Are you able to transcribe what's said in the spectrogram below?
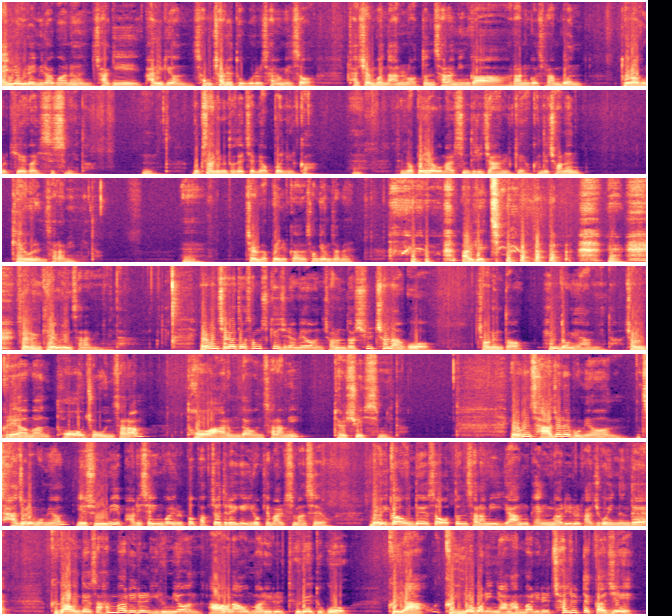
애니어그램이라고 하는 자기 발견, 성찰의 도구를 사용해서 다시 한번 나는 어떤 사람인가라는 것을 한번 돌아볼 기회가 있었습니다. 음, 목사님은 도대체 몇 번일까? 예, 몇 번이라고 말씀드리지 않을게요. 근데 저는 게으른 사람입니다. 예. 제가 몇 번일까요? 성경자매? 알겠지? 예. 저는 게으른 사람입니다. 여러분, 제가 더 성숙해지려면 저는 더 실천하고 저는 더 행동해야 합니다. 저는 그래야만 더 좋은 사람, 더 아름다운 사람이 될 수 있습니다. 여러분 4절에 보면 4절에 보면 예수님이 바리새인과 율법 학자들에게 이렇게 말씀하세요. 너희 가운데에서 어떤 사람이 양 100마리를 가지고 있는데 그 가운데서 한 마리를 잃으면 99마리를 들에 두고 그 양, 그 잃어버린 양 한 마리를 찾을 때까지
